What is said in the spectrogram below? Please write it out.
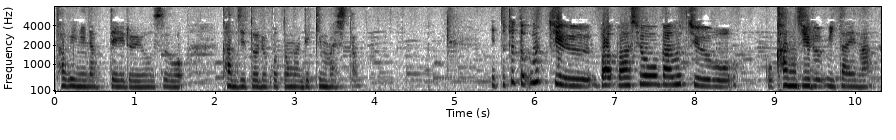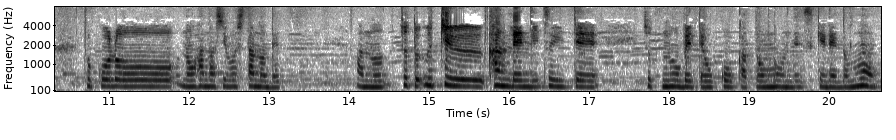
旅になっている様子を感じ取ることができました。えっと、ちょっと宇宙場所が宇宙をこう感じるみたいなところのお話をしたのであのちょっと宇宙関連についてちょっと述べておこうかと思うんですけれども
